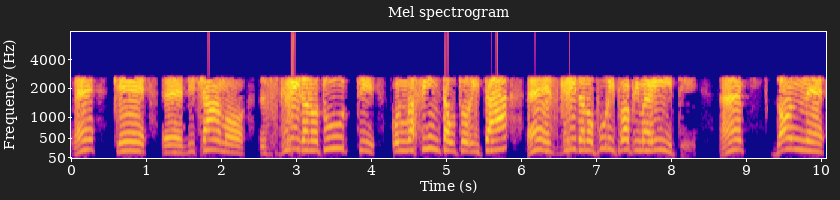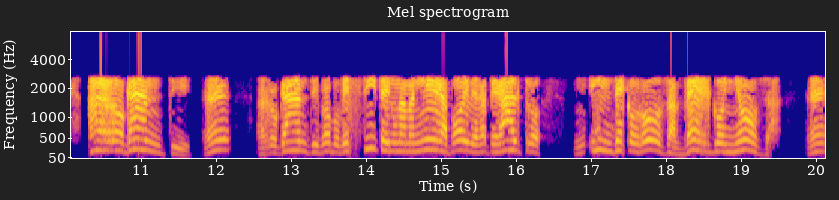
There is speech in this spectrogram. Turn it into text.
eh, che eh, diciamo sgridano tutti con una finta autorità eh, e sgridano pure i propri mariti eh? donne arroganti, eh? arroganti proprio, vestite in una maniera poi peraltro indecorosa, vergognosa, eh?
